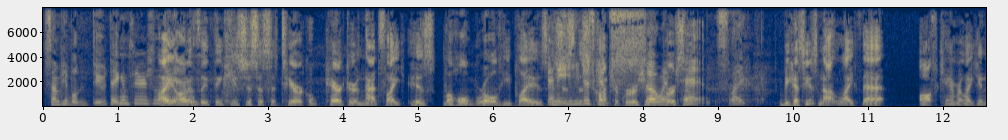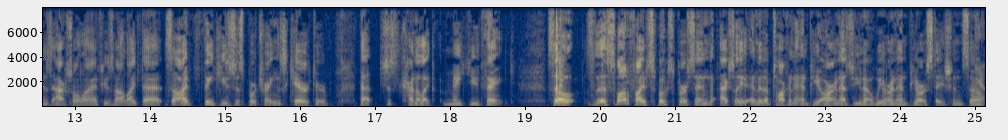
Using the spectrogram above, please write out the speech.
Some people do take him seriously. I and- honestly think he's just a satirical character, and that's like his the whole role he plays and is he, just he this just gets controversial so person intense. Like, because he's not like that off camera, like in his actual life. He's not like that. So I think he's just portraying this character that just kind of like make you think. So, the Spotify spokesperson actually ended up talking to NPR, and as you know, we are an NPR station, so Yeah.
